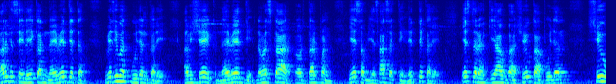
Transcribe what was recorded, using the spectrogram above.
अर्घ से लेकर नैवेद्य तक विधिवत पूजन करे। अभिषेक, नैवेद्य, नमस्कार और तर्पण, ये सब यथाशक्ति नित्य करे। इस तरह किया हुआ शिव का पूजन शिव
